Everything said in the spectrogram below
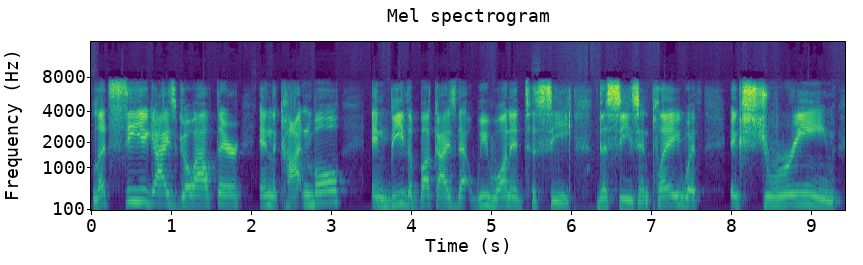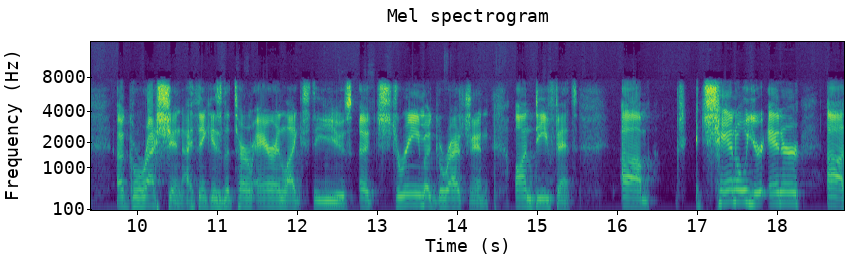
Let's see you guys go out there in the Cotton Bowl and be the Buckeyes that we wanted to see this season. Play with extreme aggression, I think is the term Aaron likes to use. Extreme aggression on defense. Um, channel your inner uh.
